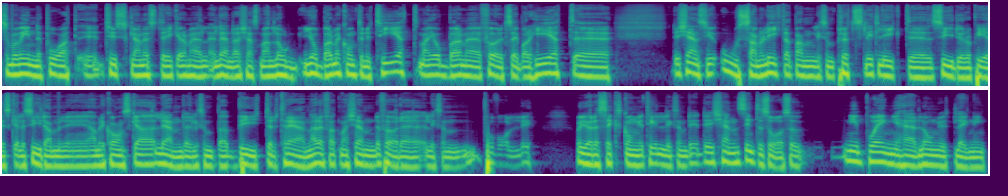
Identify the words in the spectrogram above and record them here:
som jag var inne på, att eh, Tyskland, Österrike, de här länderna känns som man log- jobbar med kontinuitet, man jobbar med förutsägbarhet. Eh, det känns ju osannolikt att man liksom plötsligt likt eh, sydeuropeiska eller sydamerikanska länder liksom byter tränare för att man kände för det liksom på volley och gör det sex gånger till. Liksom. Det, det känns inte så. så min poäng här, lång utläggning,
